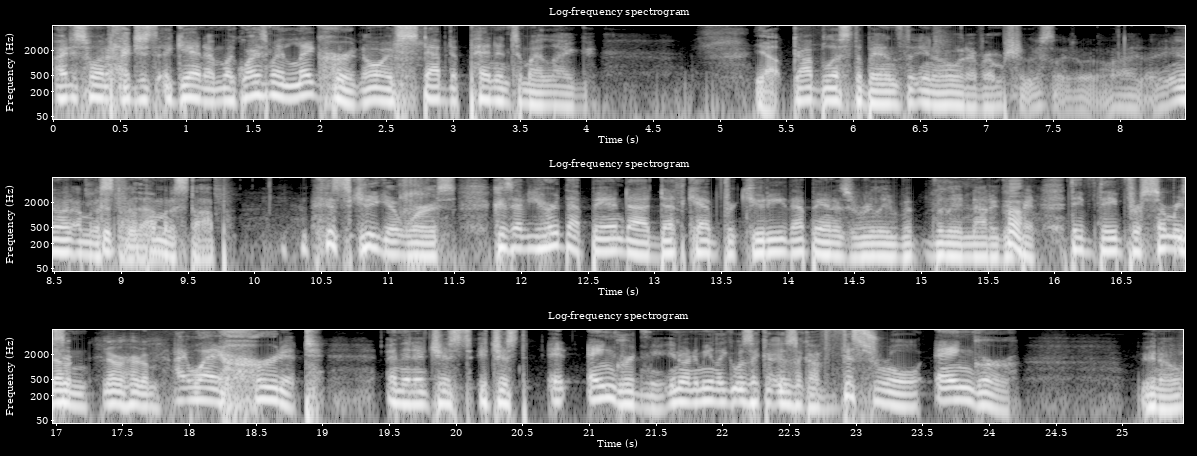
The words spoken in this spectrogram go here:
I just want. I just again. I'm like, why is my leg hurt? Oh, I've stabbed a pen into my leg. Yeah. God bless the bands that you know. Whatever. I'm sure there's. like, You know what? I'm gonna Good stop. I'm gonna stop. it's gonna get worse. Because have you heard that band, uh, Death Cab for Cutie? That band is really, really not a good Huh. band. They've, they've for some Never, reason, never heard them. I, well, I heard it, and then it just, it just, it angered me. You know what I mean? Like it was like, a, it was like a visceral anger. You know,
